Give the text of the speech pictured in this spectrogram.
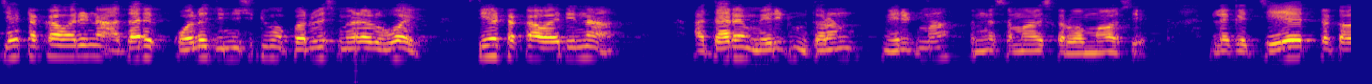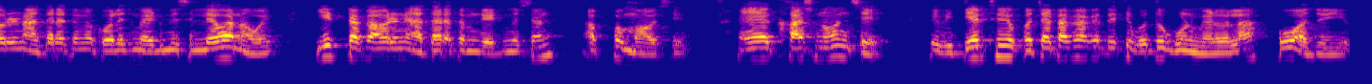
જે ટકાવારીના આધારે કોલેજ, યુનિવર્સિટીમાં પ્રવેશ મેળવેલો હોય, તે ટકાવારીના આધારે મેરિટ ધોરણ મેરિટમાં તમને સમાવેશ કરવામાં આવશે. એટલે કે જે ટકાવારીના આધારે તમે કોલેજમાં એડમિશન લેવાના હોય, એ જ ટકાવારીના આધારે તમને એડમિશન આપવામાં આવશે. અહીંયા ખાસ નોંધ છે કે વિદ્યાર્થીઓએ પચાસ ટકા કે તેથી વધુ ગુણ મેળવેલા હોવા જોઈએ.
